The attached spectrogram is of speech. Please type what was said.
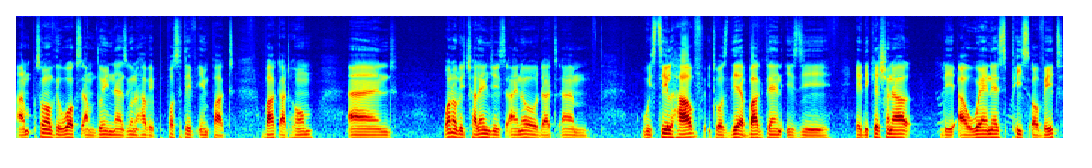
and some of the works I'm doing now is going to have a positive impact back at home. And one of the challenges I know that um, we still have, it was there back then, is the educational, the awareness piece of it.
